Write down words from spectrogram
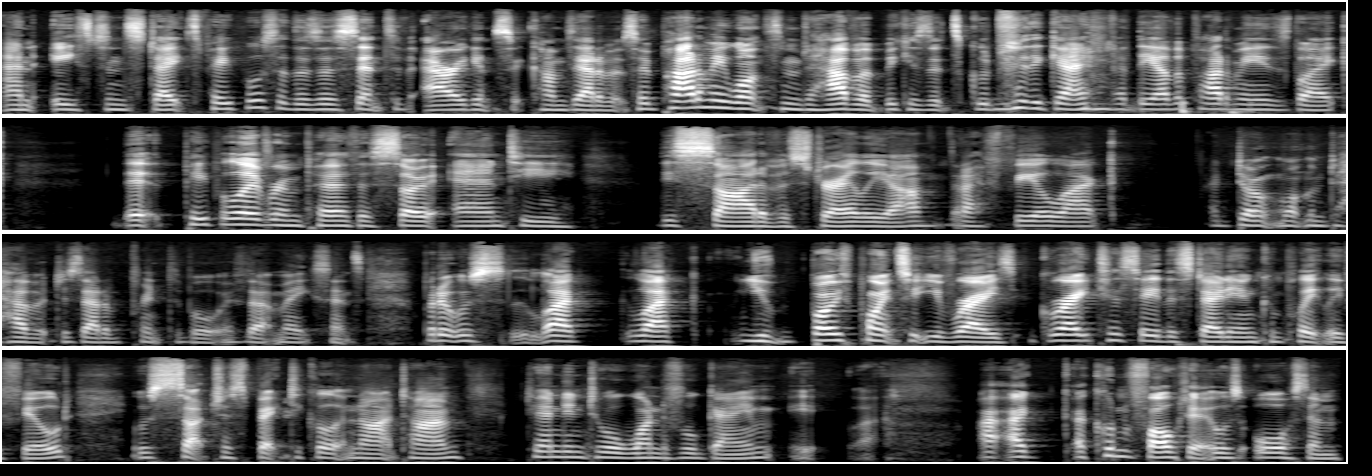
and Eastern States people. So there's a sense of arrogance that comes out of it. So part of me wants them to have it because it's good for the game, but the other part of me is like that people over in Perth are so anti this side of Australia that I feel like I don't want them to have it just out of principle, if that makes sense. But it was like like you both points that you've raised. Great to see the stadium completely filled. It was such a spectacle at night time. Turned into a wonderful game. It, I, I I couldn't fault it. It was awesome.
